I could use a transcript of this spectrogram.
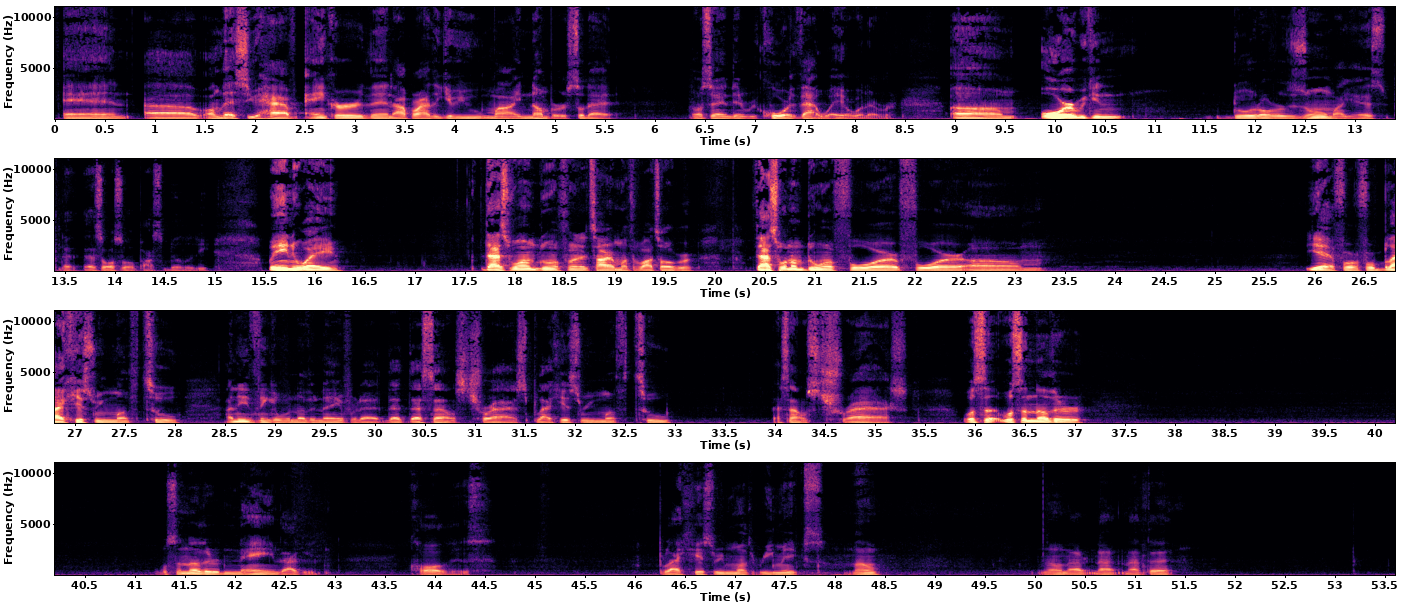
and uh, unless you have Anchor, then I'll probably have to give you my number so that you know what I'm saying? Then record that way or whatever. Um, or we can do it over Zoom, I guess. That, that's also a possibility. But anyway, that's what I'm doing for an entire month of October. That's what I'm doing for for um yeah, for for Black History Month too. I need to think of another name for that. That that sounds trash. Black History Month 2. That sounds trash. What's a, what's another what's another name that I could call this? Black History Month remix? No. No, not not not that.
